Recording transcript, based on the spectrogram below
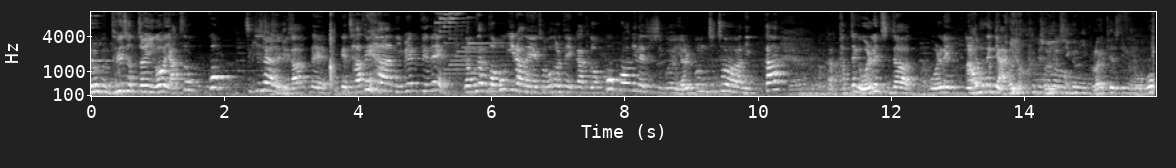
여러분 들으셨죠? 이거 약속 꼭 지키셔야 됩니다. 네, 그 자세한 이벤트는 영상 더보기란에 적어놓을 테니까 그거 꼭 확인해 주시고요. 10분 추첨하니까 아까 갑자기 원래 진짜 원래 예정된 게 아니었거든요. 저희 지금 이 블라인드 테스팅을 보고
